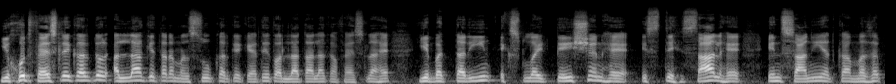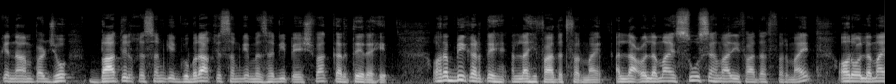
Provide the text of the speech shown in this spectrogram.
یہ خود فیصلے کرتے اور اللہ کی طرح منسوخ کر کے کہتے تو اللہ تعالیٰ کا فیصلہ ہے، یہ بدترین ایکسپلائٹیشن ہے، استحصال ہے، انسانیت کا مذہب کے نام پر جو باطل قسم کے گبراہ قسم کے مذہبی پیشوا کرتے رہے۔ اور اب بھی کرتے ہیں، اللہ حفاظت فرمائے۔ اللہ علماء سو سے ہماری حفاظت فرمائے اور علماء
